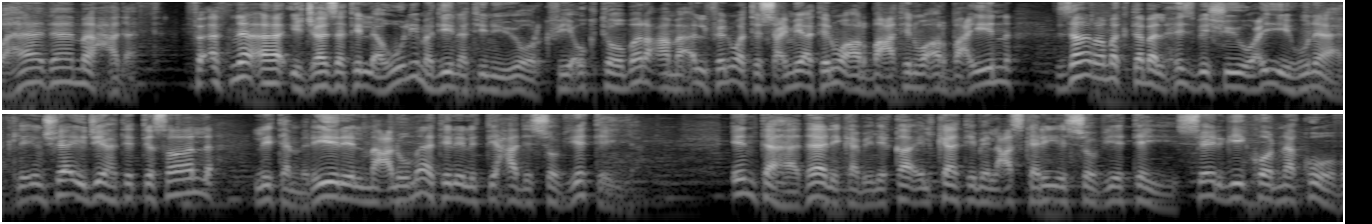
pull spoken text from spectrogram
وهذا ما حدث. فأثناء إجازة له لمدينة نيويورك في أكتوبر عام 1944 زار مكتب الحزب الشيوعي هناك لإنشاء جهة اتصال لتمرير المعلومات للاتحاد السوفيتي. انتهى ذلك بلقاء الكاتب العسكري السوفيتي سيرجي كورناكوف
